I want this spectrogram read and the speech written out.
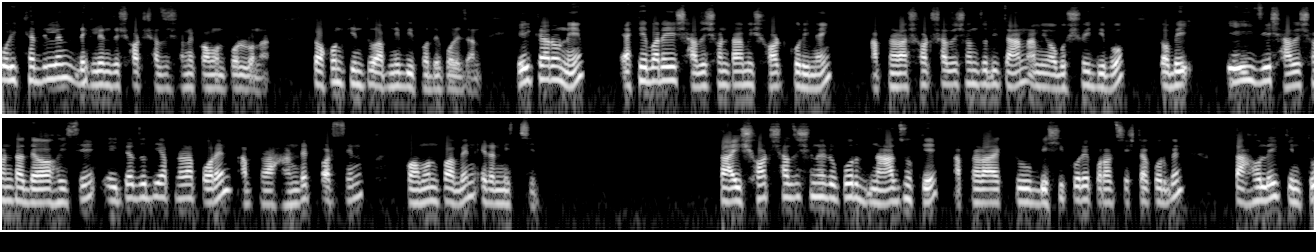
পরীক্ষা দিলেন, দেখলেন যে শর্ট সাজেশনে কমন পড়ল না। তখন কিন্তু আপনি বিপদে পড়ে যান। এই কারণে একেবারে সাজেশনটা আমি শর্ট করি নাই। আপনারা শর্ট সাজেশন যদি চান, আমি অবশ্যই দিব। তবে এই যে সাজেশনটা দেওয়া হয়েছে এইটা যদি আপনারা পড়েন, আপনারা হান্ড্রেড পারসেন্ট কমন পাবেন, এটা নিশ্চিত। তাই শর্ট সাজেশনের উপর না ঝুঁকে আপনারা একটু বেশি করে পড়ার চেষ্টা করবেন, তাহলেই কিন্তু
